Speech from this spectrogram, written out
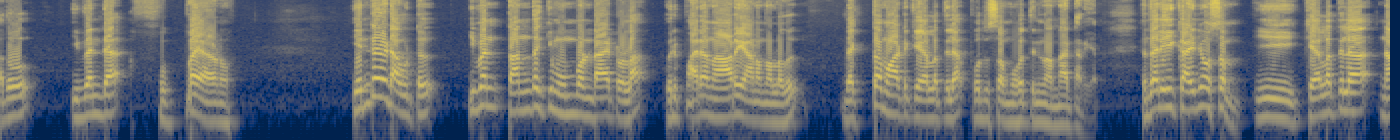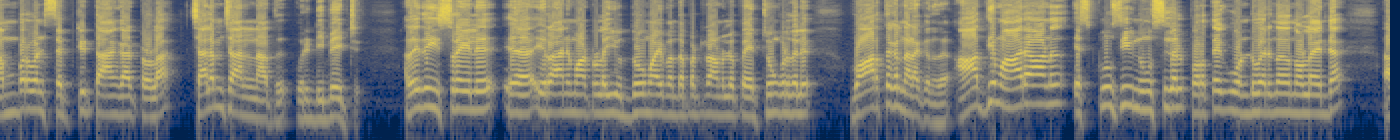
അതോ ഇവന്റെ ഫുപ്പയാണോ എന്റെ ഒരു ഡൗട്ട് ഇവൻ തന്തയ്ക്ക് മുമ്പുണ്ടായിട്ടുള്ള ഒരു പരനാറിയാണെന്നുള്ളത് വ്യക്തമായിട്ട് കേരളത്തിലെ പൊതുസമൂഹത്തിന് നന്നായിട്ട് അറിയാം എന്തായാലും ഈ കഴിഞ്ഞ ദിവസം ഈ കേരളത്തിലെ നമ്പർ വൺ സെപ്റ്റി ടാങ്കായിട്ടുള്ള ചലം ചാനലിനകത്ത് ഒരു ഡിബേറ്റ് അതായത് ഇസ്രയേൽ ഇറാനുമായിട്ടുള്ള യുദ്ധവുമായി ബന്ധപ്പെട്ടിട്ടാണല്ലോ ഇപ്പോൾ ഏറ്റവും കൂടുതൽ വാർത്തകൾ നടക്കുന്നത്. ആദ്യം ആരാണ് എക്സ്ക്ലൂസീവ് ന്യൂസുകൾ പുറത്തേക്ക് കൊണ്ടുവരുന്നത് എന്നുള്ളതിന്റെ ആ,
